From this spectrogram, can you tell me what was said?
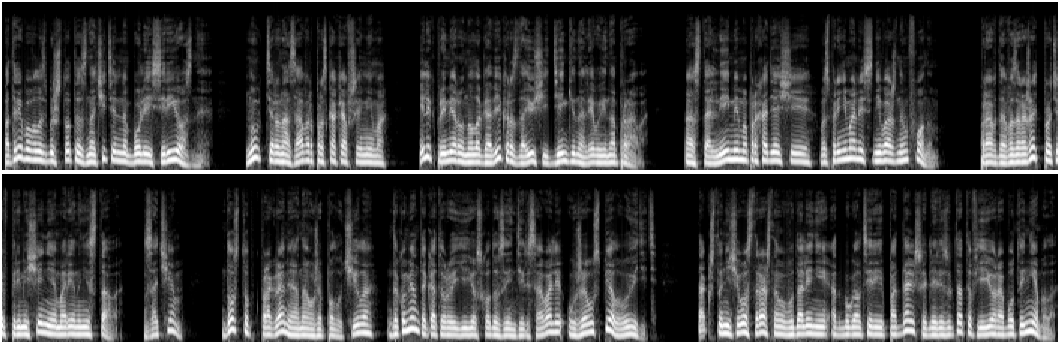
потребовалось бы что-то значительно более серьезное. Ну, тиранозавр, проскакавший мимо — или, к примеру, налоговик, раздающий деньги налево и направо. А остальные мимо проходящие воспринимались неважным фоном. Правда, возражать против перемещения Марина не стала. Зачем? Доступ к программе она уже получила, документы, которые ее сходу заинтересовали, уже успела увидеть. Так что ничего страшного в удалении от бухгалтерии подальше для результатов ее работы не было.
